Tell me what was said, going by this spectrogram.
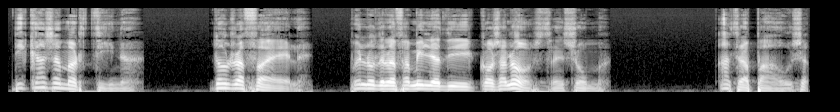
Di casa Martina. Don Raffaele, quello della famiglia di Cosa Nostra, insomma. Altra pausa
